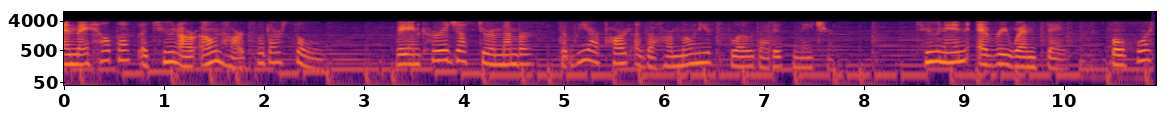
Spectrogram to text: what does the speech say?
and they help us attune our own hearts with our souls. They encourage us to remember that we are part of the harmonious flow that is nature. Tune in every Wednesday for horse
